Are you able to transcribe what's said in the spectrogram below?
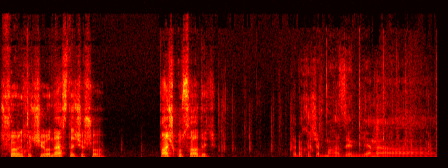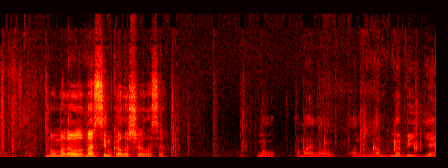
Що він хоче його нести чи що? Тачку садить. У Тебе хоча б магазин є на цей? Ну, у мене одна сімка лишилася. Ну, а маю на, а на, на бій є?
